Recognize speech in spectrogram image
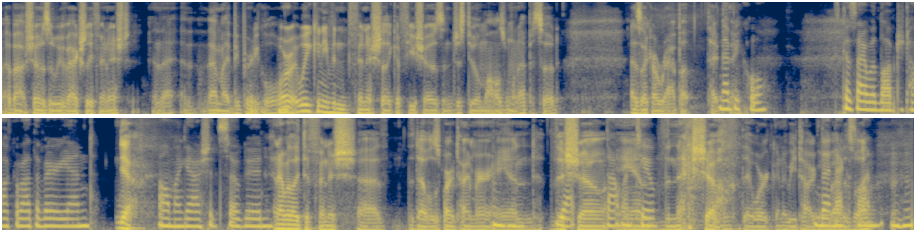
about shows that we've actually finished, and that that might be pretty cool. Or we can even finish like a few shows and just do them all as one episode, as like a wrap up type thing. That'd thing. be cool. Because I would love to talk about the very end. Yeah, Oh my gosh, it's so good. and I would like to finish uh, the Devil's Part Timer and this Mm-hmm. Yeah, show that and too. the next show that we're going to be talking The about as well. one. hmm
